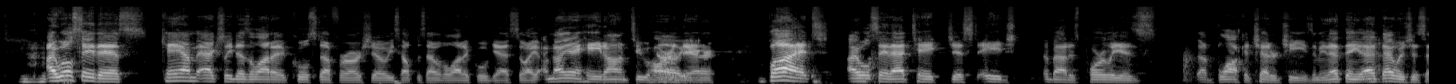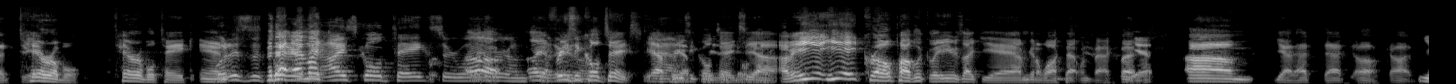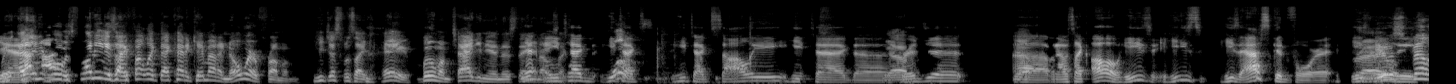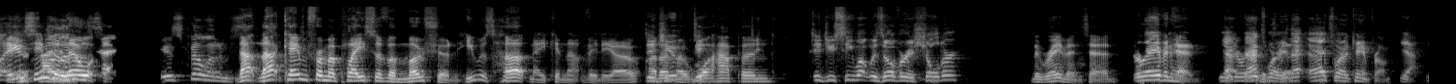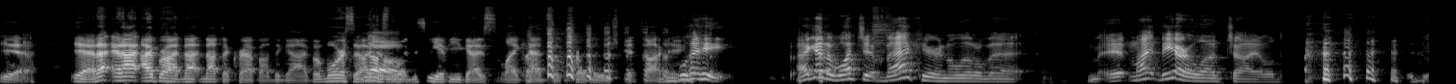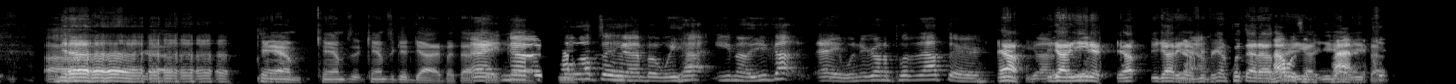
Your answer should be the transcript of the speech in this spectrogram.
I will say this: Cam actually does a lot of cool stuff for our show. He's helped us out with a lot of cool guests. So I, I'm not gonna hate on him too hard Oh, yeah. there. But I will say that take just aged about as poorly as a block of cheddar cheese. I mean, that thing that that was just a terrible, terrible take. And What is the but that- Twitter, and, the like- ice cold takes or Oh, whatever? on oh, yeah, freezing cold takes. Yeah, Yeah. freezing Yeah, cold freezing takes. cold Yeah, I mean, he, he ate crow publicly. He was like, "Yeah, I'm gonna walk that one back." But yeah, um, yeah, that that oh god. Yeah, And I- what was funny is I felt like that kind of came out of nowhere from him. He just was like, "Hey, boom, I'm tagging you in this thing." yeah. and I And he like, tagged he whoa. tagged he tagged Solly. He tagged uh, Yeah. Bridget. Yeah. Um, and I was like, oh, he's he's he's asking for it. He's Right. He was really- fill- he was seemed a little- protect- He was feeling himself. That that came from a place of emotion. He was hurt making that video. I don't you- know did- what happened. Did you see what was over his shoulder? the Ravens head. The Raven head. Yeah, the that's where that, that's where it came from. Yeah. Yeah. Yeah, and I, and I, I brought not not to crap on the guy, but more so I just wanted to see if you guys like had some friendly shit talking. Wait, I got to watch it back here in a little bit. It might be our love child. Um, yeah. Yeah. Cam, Cam's a, Cam's a good guy, but that Hey, take, no, uh, shout out to him, but we had, you know, you got, hey, when you're gonna put it out there, yeah, You you gotta gotta, eat eat it. Yep, you gotta eat it. Yeah. If you're gonna put that out That there, was you, got, you gotta eat that.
